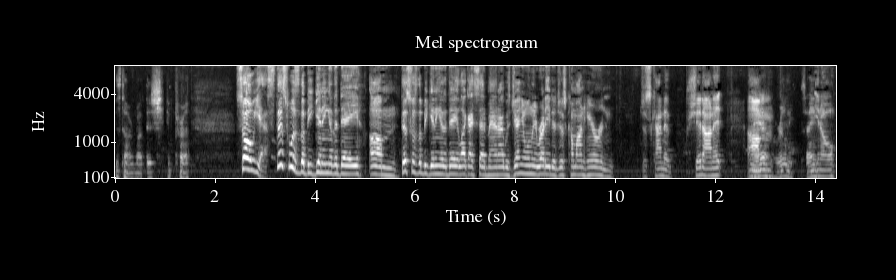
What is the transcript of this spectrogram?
Let's talk about this shit, bro. So yes, this was the beginning of the day. Um, this was the beginning of the day. Like I said, man, I was genuinely ready to just come on here and just kind of shit on it. Um, yeah, really. Same. You know,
